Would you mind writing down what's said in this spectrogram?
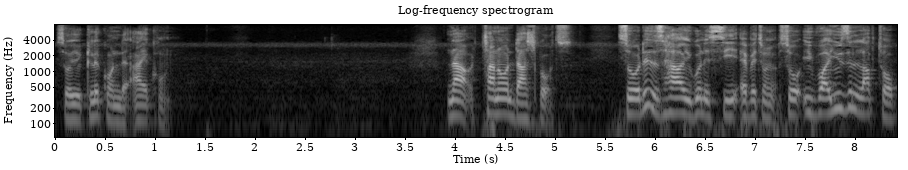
So you click on the icon. Now channel dashboards. So this is how you're going to see everything. So if you are using laptop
